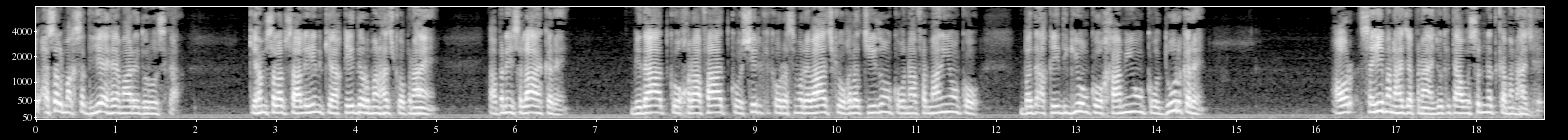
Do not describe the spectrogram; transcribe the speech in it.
تو اصل مقصد یہ ہے ہمارے دروس کا۔ کہ ہم صلب صالحین کے عقیدے اور منحج کو اپنائیں، اپنی اصلاح کریں۔ بدعت کو، خرافات کو، شرک کو، رسم و رواج کو، غلط چیزوں کو، نافرمانیوں کو بدعقیدگیوں کو، خامیوں کو دور کریں اور صحیح منہج اپنائیں، جو کتاب و سنت کا منہج ہے۔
